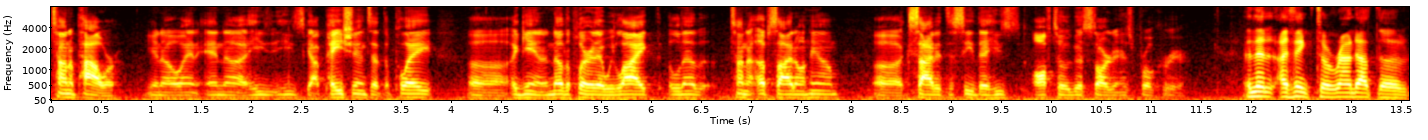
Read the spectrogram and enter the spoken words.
ton of power, you know, and, and uh, he, he's got patience at the plate. Uh, again, another player that we liked, another ton of upside on him. Uh, excited to see that he's off to a good start in his pro career. And then I think to round out the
